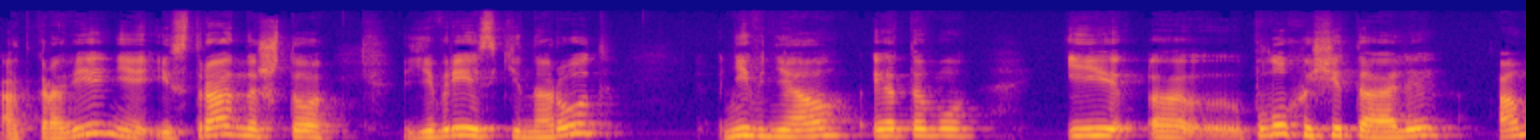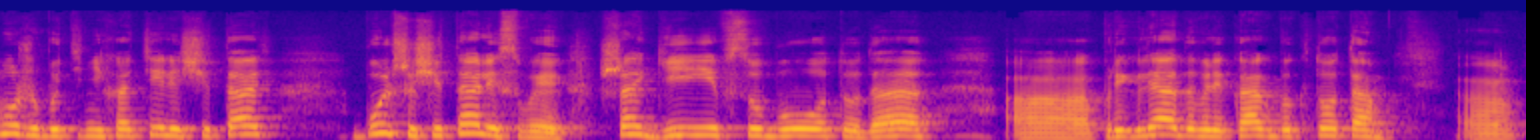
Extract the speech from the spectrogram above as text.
откровения, и странно, что еврейский народ не внял этому и э, плохо считали, а может быть и не хотели считать, больше считали свои шаги в субботу, да, а, приглядывали, как бы кто там а,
